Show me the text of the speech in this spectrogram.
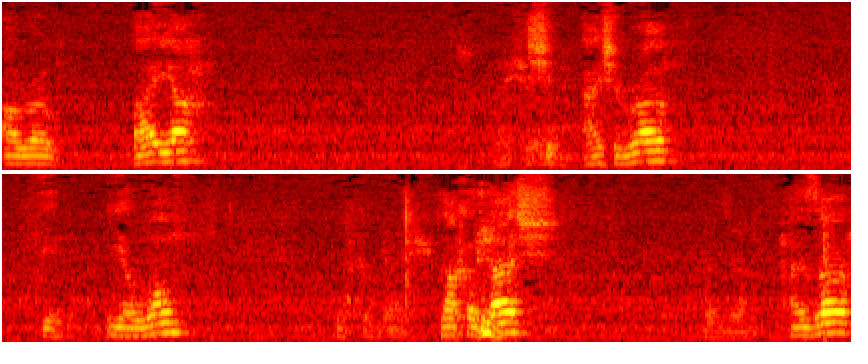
Arabaya Sh- Ashara Y- Yawam. Lakadash. Hazar.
